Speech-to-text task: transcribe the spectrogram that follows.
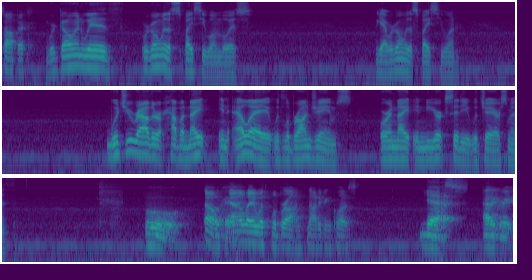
topic? We're going with we're going with a spicy one, boys. Yeah, we're going with a spicy one. Would you rather have a night in LA with LeBron James or a night in New York City with J.R. Smith? Ooh, Oh, Okay. LA with LeBron, not even close. yes, I'd agree.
